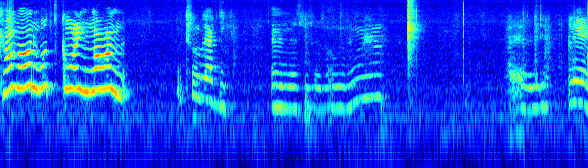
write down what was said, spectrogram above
Come on what's going on? It's so laggy and this is over there. And play.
